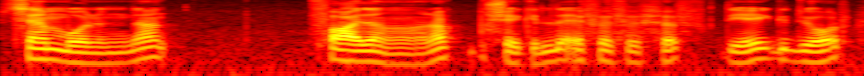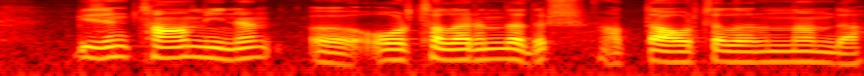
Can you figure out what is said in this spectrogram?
sembolünden faydalanarak bu şekilde FFFF diye gidiyor. Bizim tahminen e, ortalarındadır. Hatta ortalarından da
